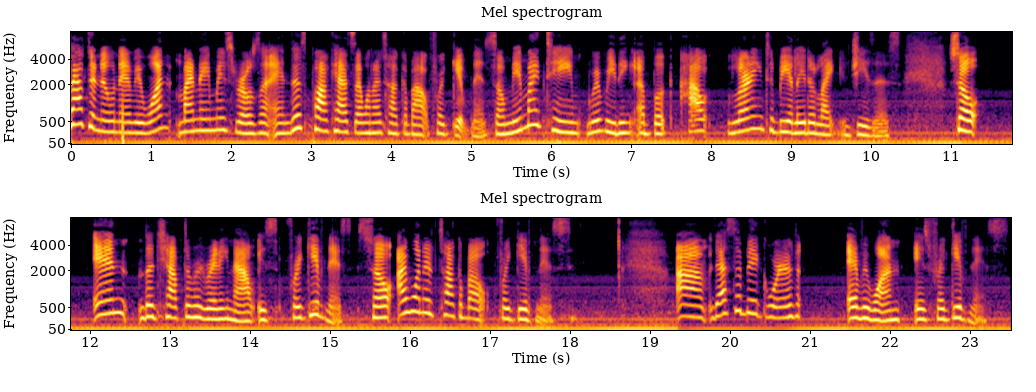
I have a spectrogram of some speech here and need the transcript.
Good afternoon, everyone. My name is Rosa, and this podcast I want to talk about forgiveness. So, me and my team, we're reading a book, How Learning to Be a Leader Like Jesus. So, in the chapter we're reading now is forgiveness. So, I wanted to talk about forgiveness. Um, that's a big word, everyone, is forgiveness.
